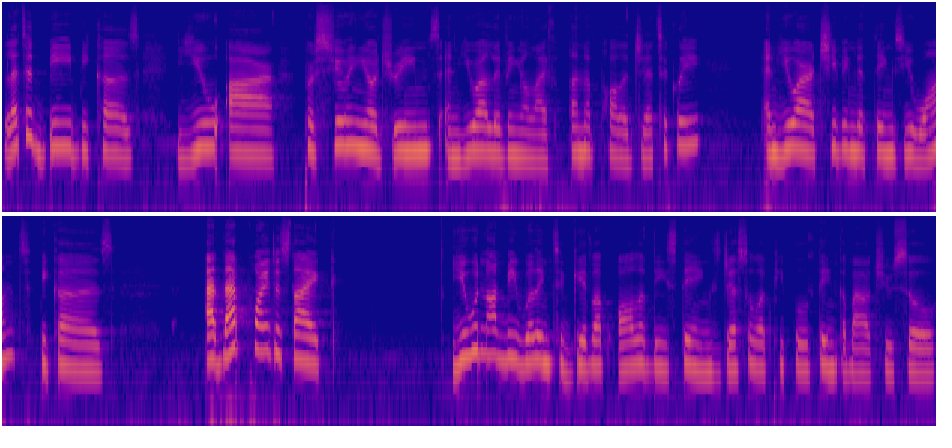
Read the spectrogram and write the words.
Let it be because you are pursuing your dreams and you are living your life unapologetically and you are achieving the things you want because at that point it's like you would not be willing to give up all of these things just so what people think about you. So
